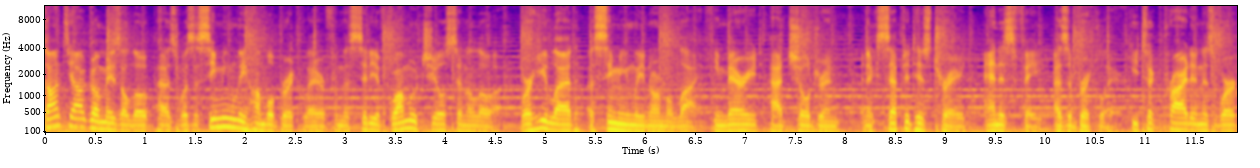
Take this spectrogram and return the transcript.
Santiago Meza Lopez was a seemingly humble bricklayer from the city of Guamuchil, Sinaloa, where he led a seemingly normal life. He married, had children, and accepted his trade and his fate as a bricklayer. He took pride in his work,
